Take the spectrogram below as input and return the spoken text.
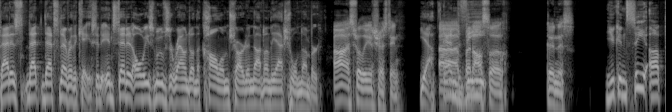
That is that that's never the case. It, instead, it always moves around on the column chart and not on the actual number. Oh, that's really interesting. Yeah, Uh, And but the- also, goodness. you can see up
